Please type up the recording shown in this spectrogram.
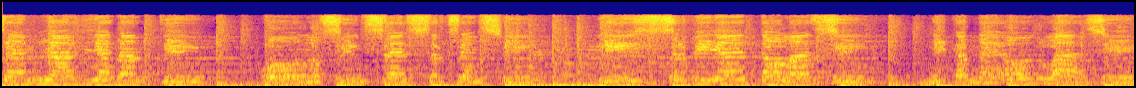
Zemlja jedan ti Ponosim se srcem svim. Iz Srbije dolazi Nikad ne odlazi.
